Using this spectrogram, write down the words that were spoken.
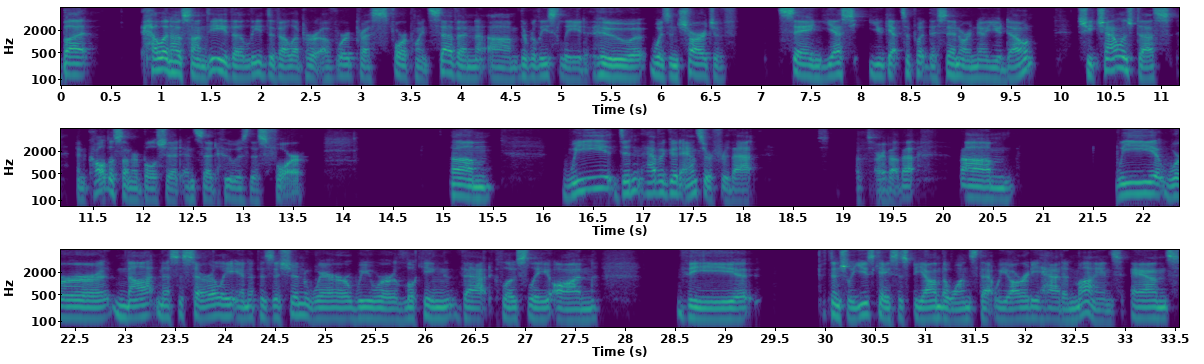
But Helen Hou-Sandí, the lead developer of WordPress 4.7, um, the release lead, who was in charge of saying, yes, you get to put this in or no, you don't. She challenged us and called us on our bullshit and said, who is this for? Um, we didn't have a good answer for that. Sorry about that. Um, we were not necessarily in a position where we were looking that closely on the potential use cases beyond the ones that we already had in mind. And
